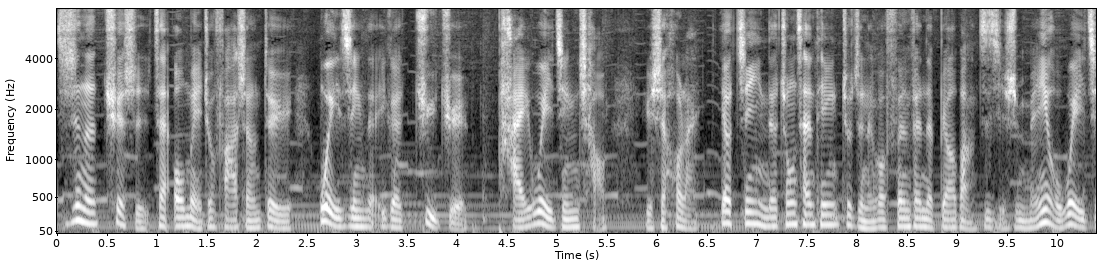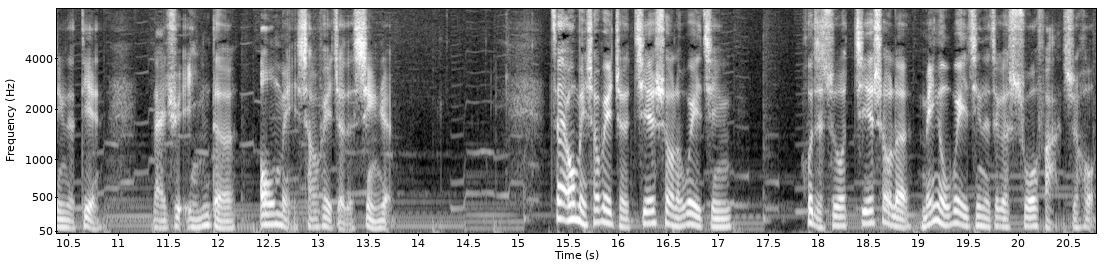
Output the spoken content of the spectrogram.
只是呢，确实在欧美就发生对于味精的一个拒绝、排味精潮。于是后来要经营的中餐厅就只能够纷纷的标榜自己是没有味精的店，来去赢得欧美消费者的信任。在欧美消费者接受了味精，或者说接受了没有味精的这个说法之后，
